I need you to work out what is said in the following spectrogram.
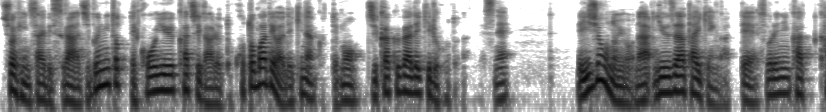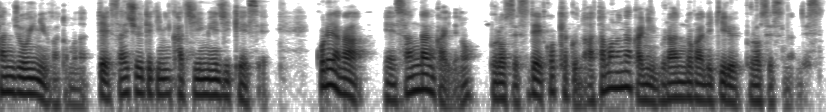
商品サービスが自分にとってこういう価値があると言葉ではできなくても自覚ができることなんですね。以上のようなユーザー体験があって、それに感情移入が伴って、最終的に価値イメージ形成。これらが3段階でのプロセスで顧客の頭の中にブランドができるプロセスなんです。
